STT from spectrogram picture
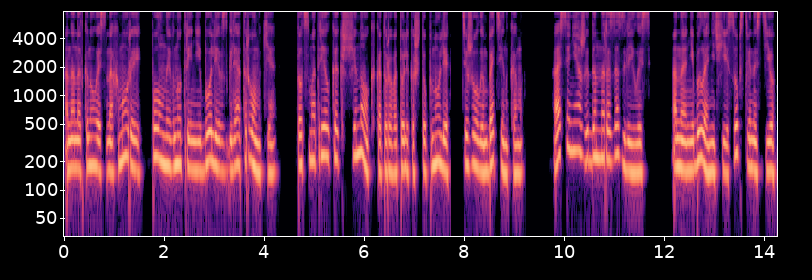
она наткнулась на хмурый, полный внутренней боли взгляд Ромки. Тот смотрел, как щенок, которого только что пнули тяжелым ботинком. Ася неожиданно разозлилась. Она не была ничьей собственностью,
